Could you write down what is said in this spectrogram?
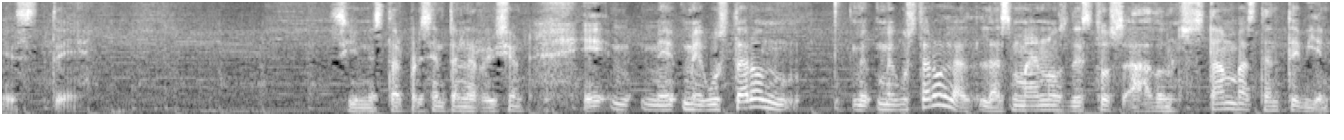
este sin estar presente en la revisión. Eh, me, gustaron me, gustaron las manos de estos addons, están bastante bien.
